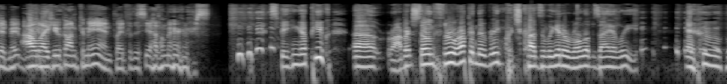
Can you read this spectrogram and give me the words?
Kid made I'll could like- puke on command. Played for the Seattle Mariners. speaking of puke, uh, Robert Stone threw up in the ring, which caused Aaliyah to roll up Xia Li, and who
